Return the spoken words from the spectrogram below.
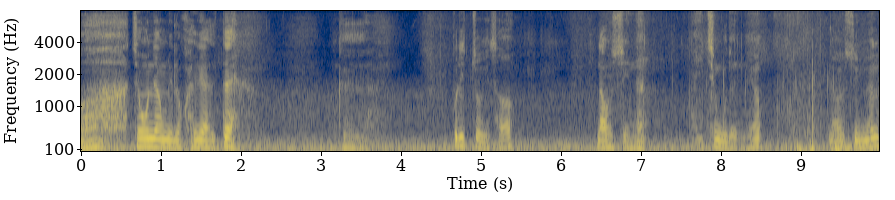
와, 정원 장미를 관리할 때 그 뿌리 쪽에서 나올 수 있는 아, 이 친구도 있네요. 나올 수 있는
